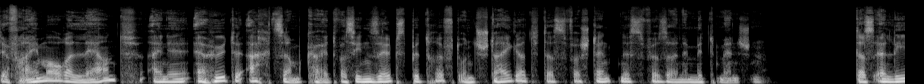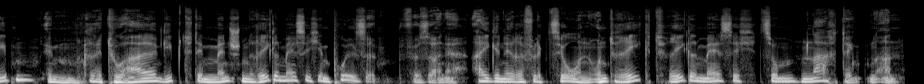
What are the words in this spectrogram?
Der Freimaurer lernt eine erhöhte Achtsamkeit, was ihn selbst betrifft, und steigert das Verständnis für seine Mitmenschen. Das Erleben im Ritual gibt dem Menschen regelmäßig Impulse für seine eigene Reflexion und regt regelmäßig zum Nachdenken an,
